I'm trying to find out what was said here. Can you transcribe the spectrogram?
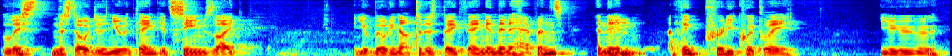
less nostalgia than you would think. It seems like you're building up to this big thing and then it happens and then hmm. I think pretty quickly you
